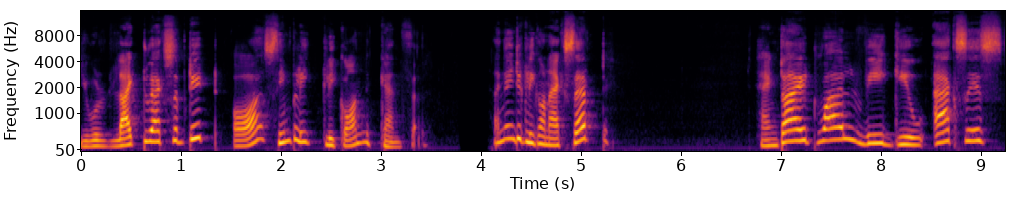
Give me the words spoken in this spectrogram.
You would like to accept it or simply click on cancel. I'm going to click on accept. Hang tight while we give access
